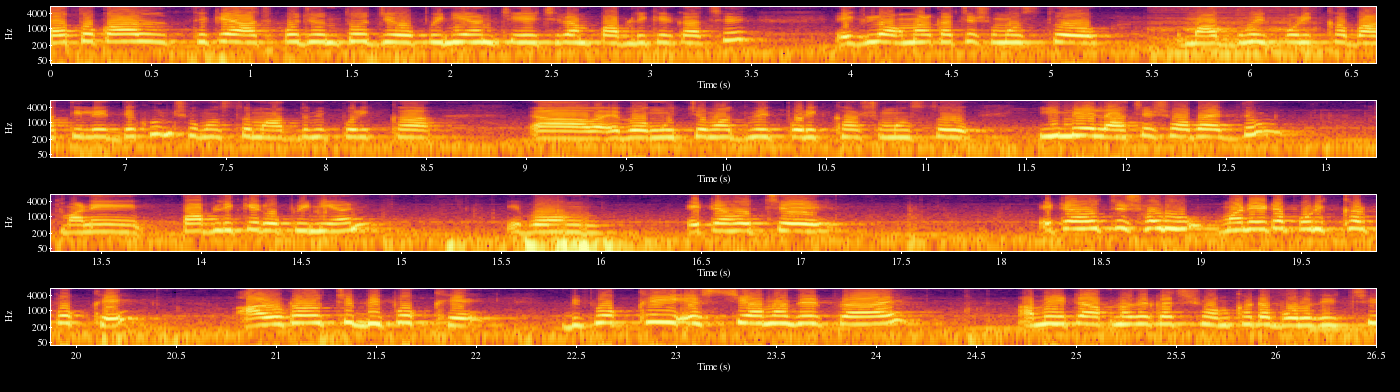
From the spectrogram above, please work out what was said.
গতকাল থেকে আজ পর্যন্ত যে ওপিনিয়ন চেয়েছিলাম পাবলিকের কাছে, এগুলো আমার কাছে সমস্ত মাধ্যমিক পরীক্ষা বাতিলের, দেখুন সমস্ত মাধ্যমিক পরীক্ষা এবং উচ্চ মাধ্যমিক পরীক্ষার সমস্ত ইমেল আছে সব একদম মানে পাবলিকের ওপিনিয়ন এবং এটা হচ্ছে এটা হচ্ছে সরু মানে এটা পরীক্ষার পক্ষে, আর ওটা হচ্ছে বিপক্ষে, বিপক্ষেই এসছে আমাদের প্রায়, আমি এটা আপনাদের কাছে সংখ্যাটা বলে দিচ্ছি।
